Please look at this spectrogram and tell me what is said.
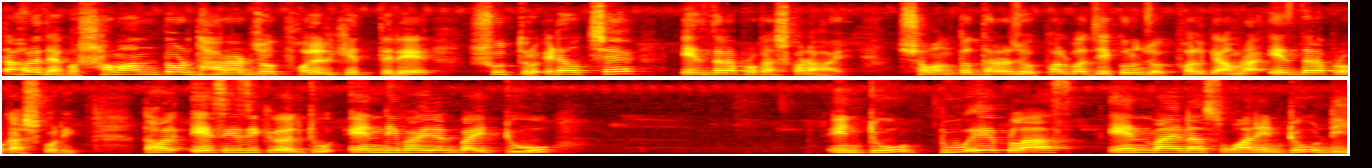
তাহলে দেখো সমান্তর ধারার যোগফলের ক্ষেত্রে সূত্র, এটা হচ্ছে এস দ্বারা প্রকাশ করা হয়। সমান্তর ধারার যোগফল বা যে কোনো যোগফলকে আমরা এস দ্বারা প্রকাশ করি। তাহলে s is equal to n divided by two into two a plus n minus one into d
